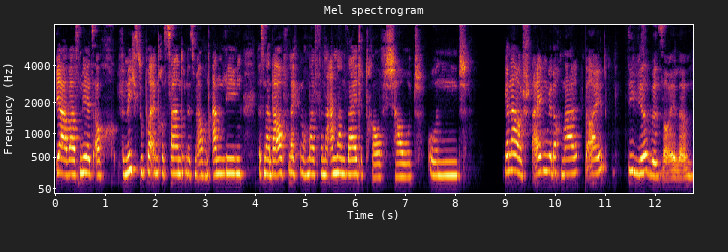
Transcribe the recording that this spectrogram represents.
ja, war es mir jetzt auch für mich super interessant und ist mir auch ein Anliegen, dass man da auch vielleicht nochmal von der anderen Seite drauf schaut und Genau, steigen wir doch mal ein. Die Wirbelsäule.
